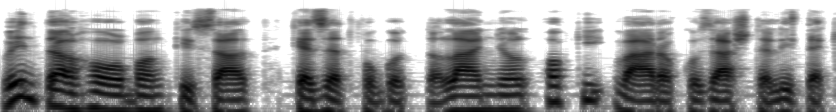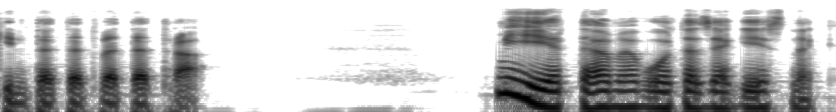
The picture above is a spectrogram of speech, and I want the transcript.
Winterhallban kiszállt, kezet fogott a lányjal, aki várakozásteli tekintetet vetett rá. – Mi értelme volt az egésznek?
